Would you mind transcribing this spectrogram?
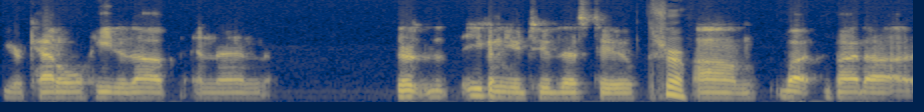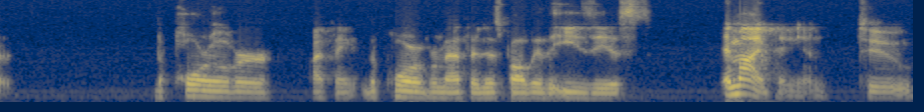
your kettle heated up, and then there you can YouTube this too. Sure. Um, but but uh, the pour over, I think the pour over method is probably the easiest, in my opinion, to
